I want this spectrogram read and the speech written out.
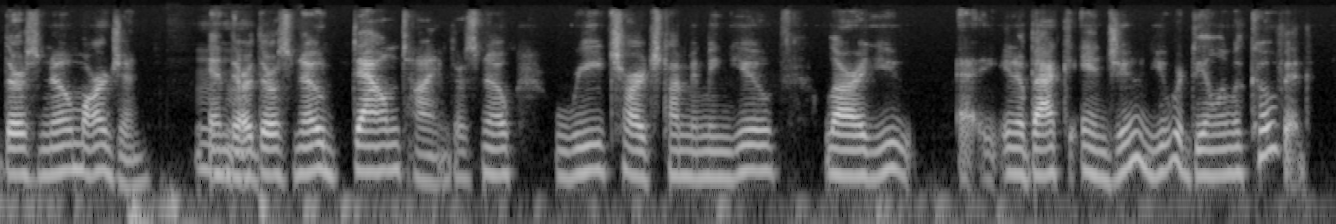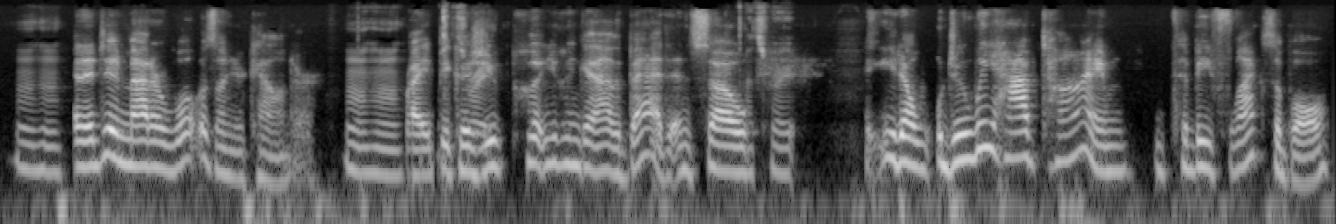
there's no margin mm-hmm. and there there's no downtime there's no recharge time i mean you laura you uh, you know, back in June, you were dealing with COVID, mm-hmm. and it didn't matter what was on your calendar, mm-hmm. right? Because right. you could you can get out of bed, and so that's right. You know, do we have time to be flexible,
